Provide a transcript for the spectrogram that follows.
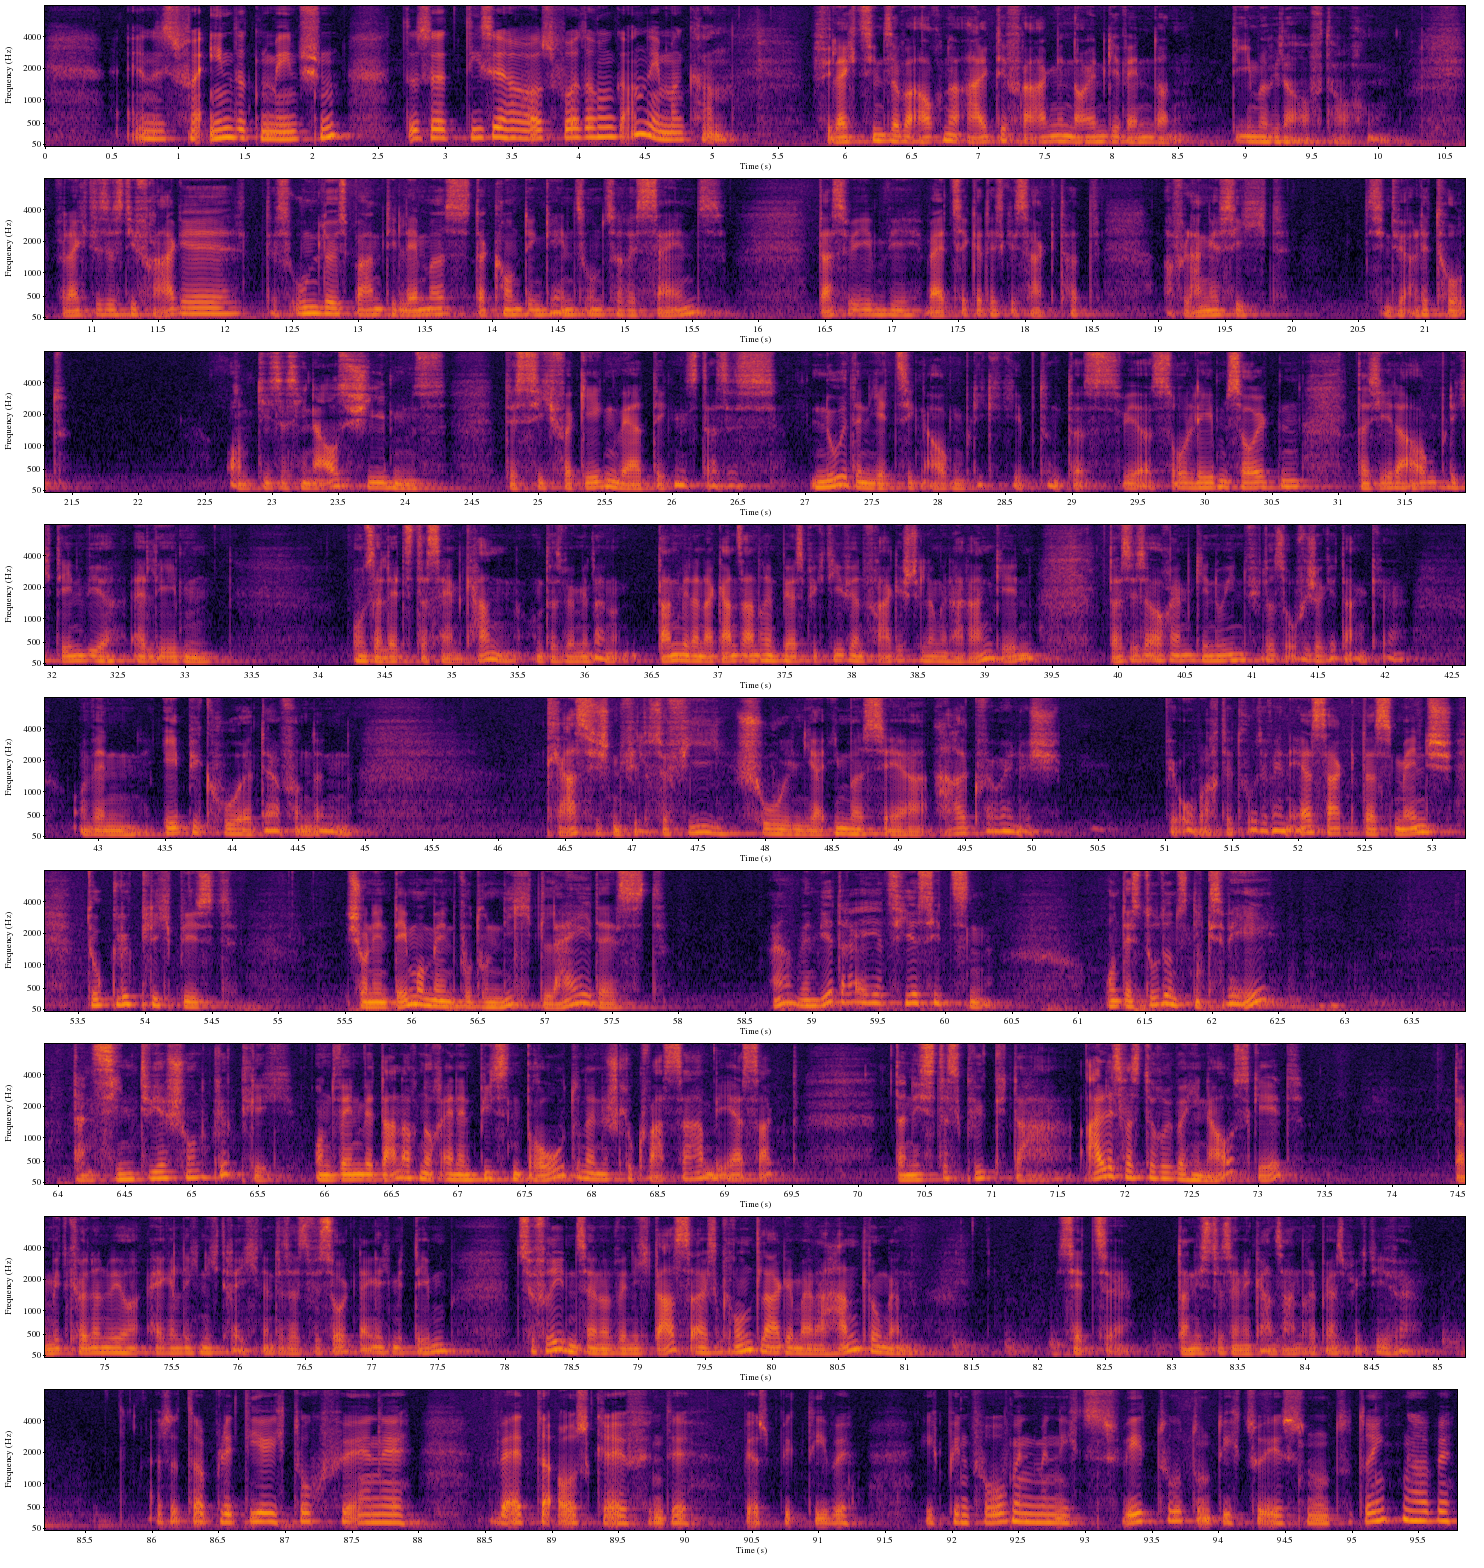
eines veränderten Menschen, dass er diese Herausforderung annehmen kann. Vielleicht sind es aber auch nur alte Fragen in neuen Gewändern, die immer wieder auftauchen. Vielleicht ist es die Frage des unlösbaren Dilemmas der Kontingenz unseres Seins, dass wir eben, wie Weizsäcker das gesagt hat, auf lange Sicht sind wir alle tot. Und dieses Hinausschiebens, des sich Vergegenwärtigens, dass es nur den jetzigen Augenblick gibt und dass wir so leben sollten, dass jeder Augenblick, den wir erleben, unser letzter sein kann und dass wir mit einem, dann mit einer ganz anderen Perspektive an Fragestellungen herangehen, das ist auch ein genuin philosophischer Gedanke. Und wenn Epikur, der von den klassischen Philosophieschulen ja immer sehr argwöhnisch beobachtet wurde, wenn er sagt, dass Mensch, du glücklich bist, schon in dem Moment, wo du nicht leidest, ja, wenn wir drei jetzt hier sitzen und es tut uns nichts weh, dann sind wir schon glücklich. Und wenn wir dann auch noch einen Bissen Brot und einen Schluck Wasser haben, wie er sagt, dann ist das Glück da. Alles, was darüber hinausgeht, Damit können wir eigentlich nicht rechnen. Das heißt, wir sollten eigentlich mit dem zufrieden sein. Und wenn ich das als Grundlage meiner Handlungen setze, dann ist das eine ganz andere Perspektive. Also da plädiere ich doch für eine weiter ausgreifende Perspektive. Ich bin froh, wenn mir nichts wehtut und ich zu essen und zu trinken habe.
